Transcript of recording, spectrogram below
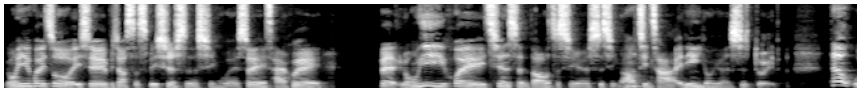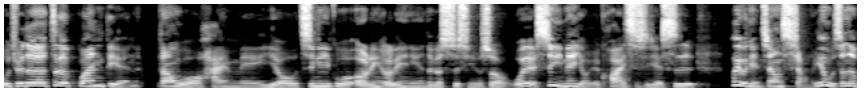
容易会做一些比较 suspicious 的行为，所以才会被容易会牵扯到这些事情。然后警察一定永远是对的。但我觉得这个观点，当我还没有经历过二零二零年那个事情的时候，我也心里面有一块其实也是会有点这样想的，因为我真的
